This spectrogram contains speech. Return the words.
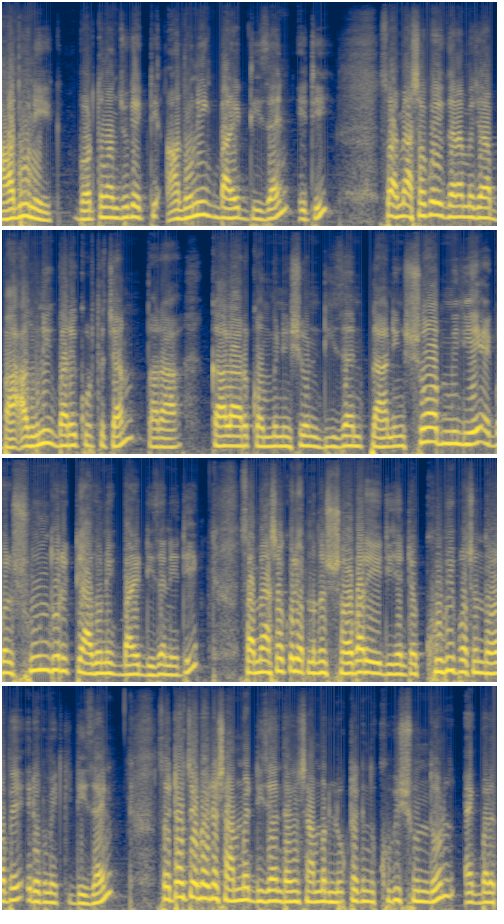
আধুনিক, বর্তমান যুগে একটি আধুনিক বাড়ির ডিজাইন এটি। সো আমি আশা করি গ্রামে যারা বা আধুনিক বাড়ি করতে চান, তারা কালার কম্বিনেশন ডিজাইন প্ল্যানিং সব মিলিয়ে একবার সুন্দর একটি আধুনিক বাড়ির ডিজাইন এটি। সো আমি আশা করি আপনাদের সবার এই ডিজাইনটা খুবই পছন্দ হবে, এরকম একটি ডিজাইন সো এটা হচ্ছে এবার সামনের ডিজাইন দেখেন সামনের লুকটা কিন্তু খুবই সুন্দর, একবারে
